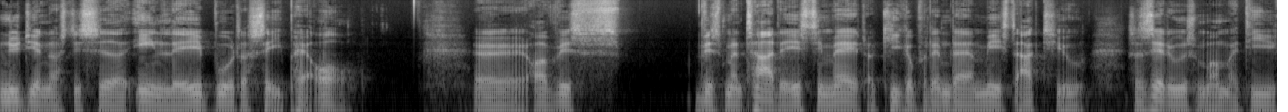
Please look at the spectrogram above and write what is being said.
nydiagnostiserede en læge burde se per år. Øh, og hvis hvis man tager det estimat og kigger på dem, der er mest aktive, så ser det ud som om, at de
